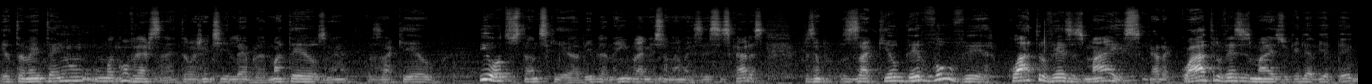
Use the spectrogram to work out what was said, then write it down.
eu também tenho uma conversa, né? Então a gente lembra Mateus, né? Zaqueu e outros tantos que a Bíblia nem vai mencionar, mas esses caras, por exemplo, Zaqueu devolver quatro vezes mais, cara, quatro vezes mais do que ele havia pego,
